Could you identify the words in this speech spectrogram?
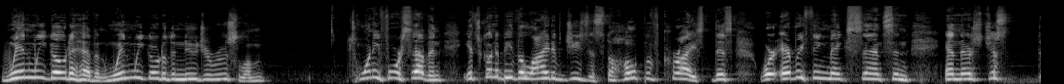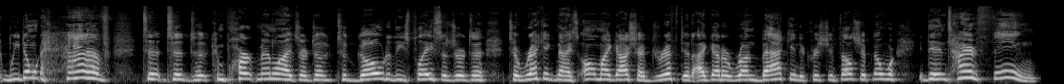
When we go to heaven, when we go to the New Jerusalem, 24 7, it's going to be the light of Jesus, the hope of Christ, this where everything makes sense and, and there's just we don't have to, to, to, compartmentalize or to, to go to these places or to, to recognize, oh my gosh, I've drifted. I got to run back into Christian fellowship. No, more. the entire thing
